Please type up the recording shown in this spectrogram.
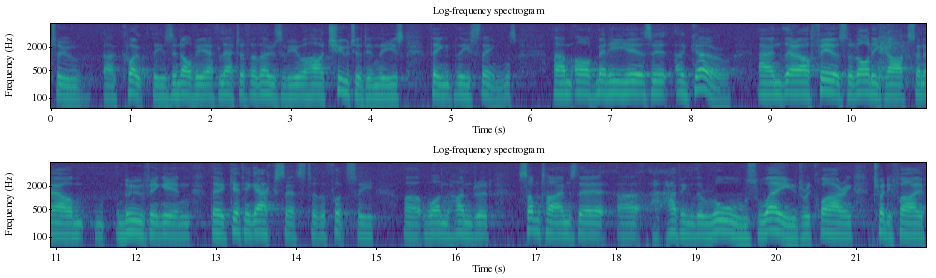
to uh, quote the Zinoviev letter for those of you who are tutored in these, thing, these things, um, of many years ago. And there are fears that oligarchs are now moving in, they're getting access to the FTSE uh, 100. Sometimes they're uh, having the rules waived, requiring 25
